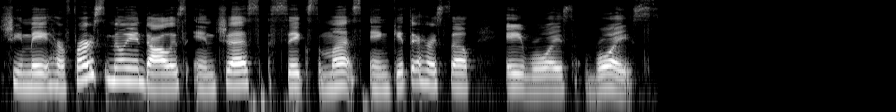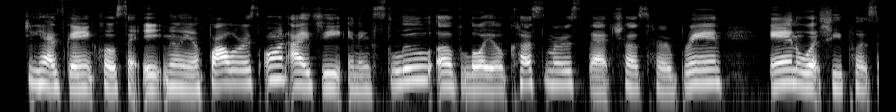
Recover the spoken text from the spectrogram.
She made her first million dollars in just six months and gifted herself a Rolls Royce. She has gained close to 8 million followers on IG and a slew of loyal customers that trust her brand and what she puts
